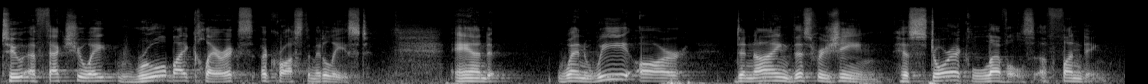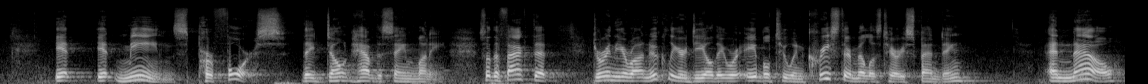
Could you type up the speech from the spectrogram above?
to effectuate rule by clerics across the Middle East. And when we are denying this regime historic levels of funding, it, it means, perforce, they don't have the same money. So the fact that during the Iran nuclear deal, they were able to increase their military spending, and now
